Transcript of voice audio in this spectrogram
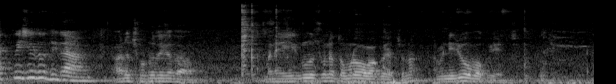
এক পিসে তো দিলাম। আরও ছোট দেখে দাও। মানে এইগুলো শুনে তোমরা অবাক হয়ে যাচ্ছ না? আমি নিজেও অবাক হয়ে যাচ্ছি।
